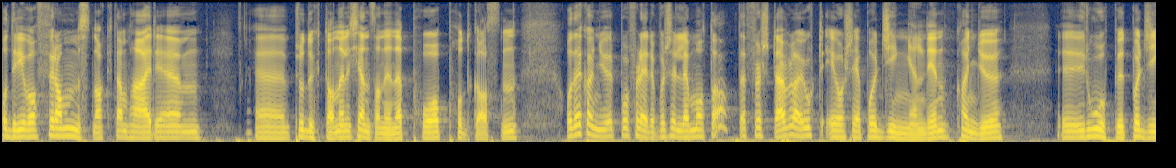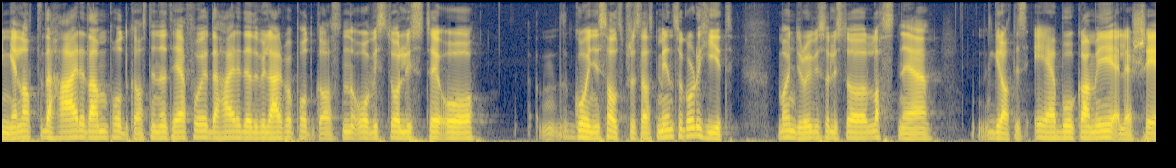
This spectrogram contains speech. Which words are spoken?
å drive og framsnakke de her um, produktene eller tjenestene dine på podkasten. Og det kan du gjøre på flere forskjellige måter. Det første jeg ville ha gjort, er å se på jinglen din. Kan du rope ut på jingelen at det her er de podkastene dine til for, det her er det du vil lære på podkasten, og hvis du har lyst til å gå inn i salgsprosessen min, så går du hit. Med andre ord, hvis du har lyst til å laste ned gratis e-boka mi, eller se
